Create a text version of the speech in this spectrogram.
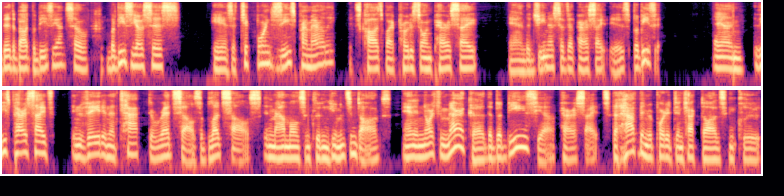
bit about babesia. So babesiosis is a tick-borne disease primarily. It's caused by a protozoan parasite, and the genus of that parasite is babesia. And these parasites invade and attack the red cells, the blood cells in mammals, including humans and dogs. And in North America, the babesia parasites that have been reported to infect dogs include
